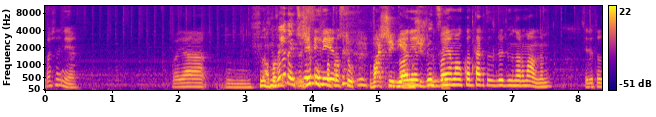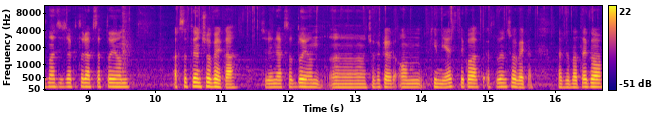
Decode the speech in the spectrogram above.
Właśnie nie. Bo ja. Mm, Opowiadaj coś, nie, mów po prostu właśnie nie, bo, musisz więcej. bo ja mam kontakty z ludźmi normalnym. Czyli to znaczy, że którzy akceptują, akceptują człowieka. Czyli nie akceptują e, człowieka, on kim jest, tylko ak- akceptują człowieka. Także dlatego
